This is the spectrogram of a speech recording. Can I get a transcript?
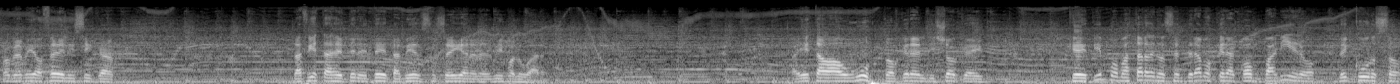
con mi amigo Fede Lisica. Las fiestas de TNT también sucedían en el mismo lugar. Ahí estaba Augusto, que era el DJ, que tiempo más tarde nos enteramos que era compañero de curso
